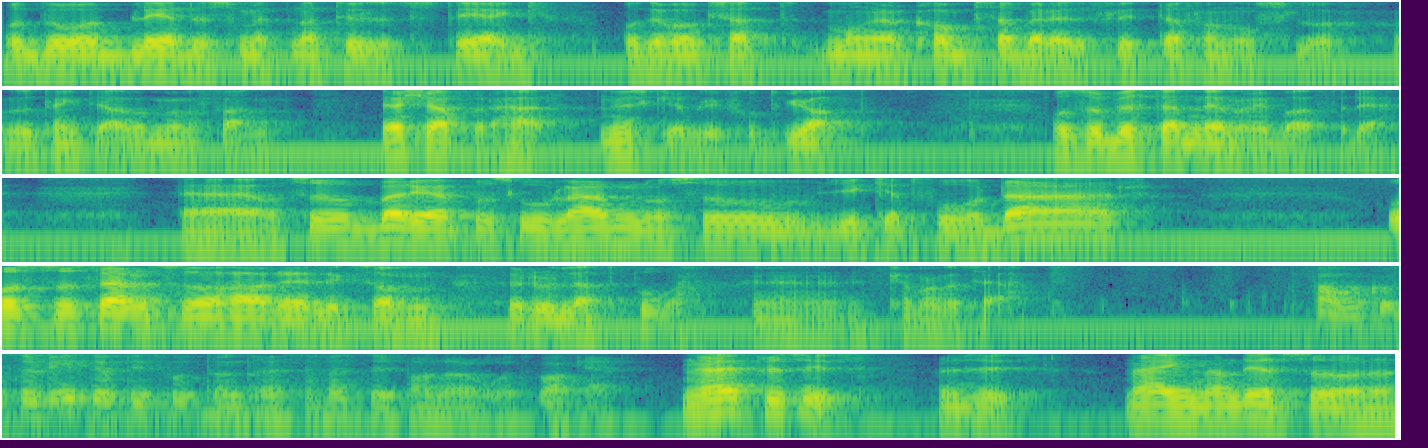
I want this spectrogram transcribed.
och då blev det som ett naturligt steg. Och det var också att många kompisar började flytta från Oslo. Och då tänkte jag, men vad fan, jag köper det här. Nu ska jag bli fotograf. Och så bestämde jag mig bara för det. Och så började jag på skolan och så gick jag två år där. Och så sen så har det liksom rullat på, eh, kan man väl säga. Fan vad coolt. Så du fick inte upp ditt fotointresse förrän typ bara några år tillbaka? Nej, precis. precis. Nej, innan det så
